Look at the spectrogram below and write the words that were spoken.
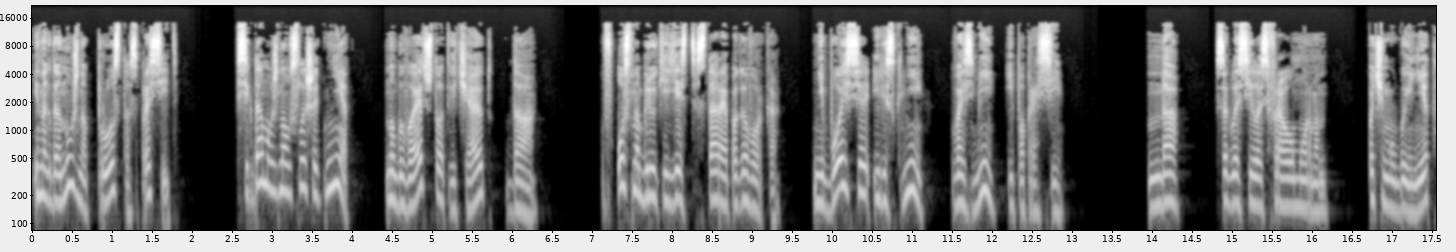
Иногда нужно просто спросить. Всегда можно услышать «нет», но бывает, что отвечают «да». В Оснобрюке есть старая поговорка «Не бойся и рискни, возьми и попроси». «Да», — согласилась фрау Морман, «почему бы и нет?»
